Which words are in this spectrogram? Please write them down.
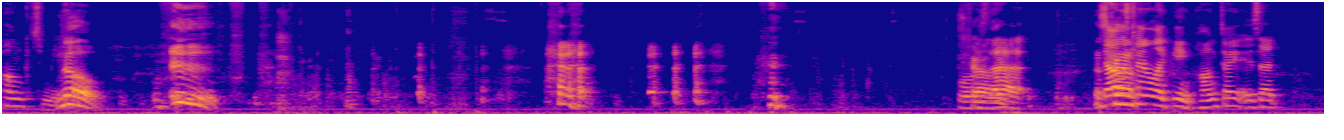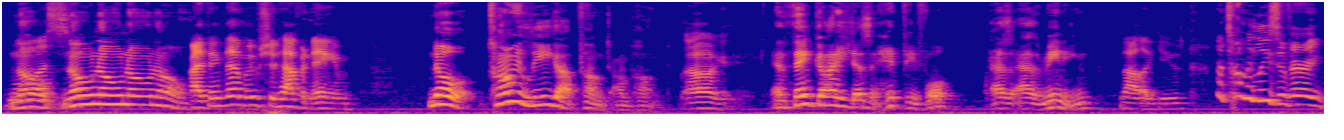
punked me. no. what was that? That's that kind was kind of like being punked. I, is that no, less? no, no, no, no, I think that move should have a name. no. Tommy Lee got punked on punked, Okay. and thank God he doesn't hit people as as a meaning. Not like you. No, Tommy Lee's a very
